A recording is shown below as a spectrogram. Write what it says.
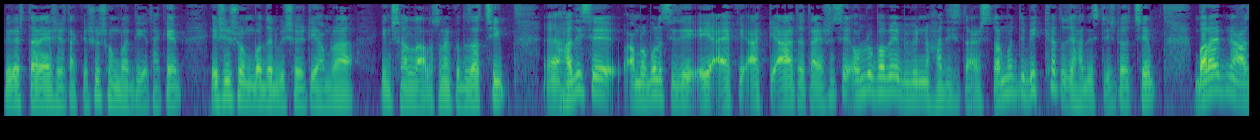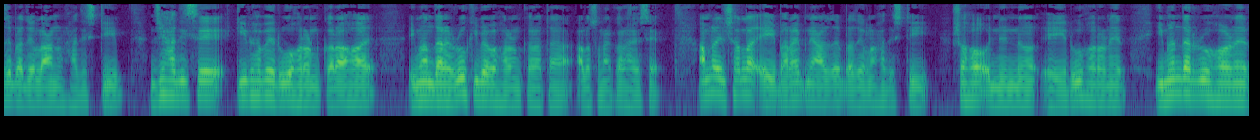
ফেরেস্তারা এসে তাকে সুসংবাদ দিয়ে থাকেন। এই সুসংবাদের বিষয়টি আমরা ইনশাল্লাহ আলোচনা করতে যাচ্ছি। হাদিসে আমরা বলেছি যে এই একটি আয়াতে তা এসেছে। অনুরূপভাবে বিভিন্ন হাদিসে তা এসেছে। তার মধ্যে বিখ্যাত যে হাদিসটি, সেটা হচ্ছে বারাইবনে আজব রাজিউল্লাহ হাদিসটি। যে হাদিসে কীভাবে রু হরণ করা হয়, ইমানদারের রু কীভাবে হরণ করা তা আলোচনা করা হয়েছে। আমরা ইনশাল্লাহ এই বারাইবনে আজব রাজিউল্লাহ হাদিসটি সহ অন্যান্য এই রু হরণের, ইমানদার রু হরণের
